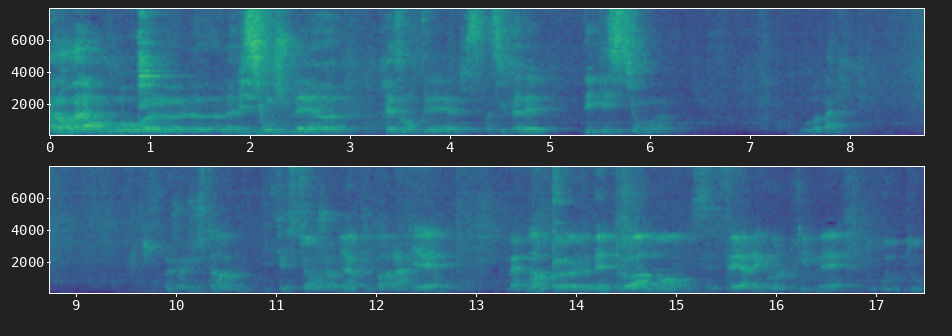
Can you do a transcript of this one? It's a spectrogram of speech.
Alors voilà en gros euh, la vision que je voulais euh, présenter. Je ne sais pas si vous avez des questions euh, ou remarques. Moi j'aurais juste une petite question, je reviens un petit peu en arrière. Maintenant que le déploiement s'est fait à l'école primaire d'Ubuntu,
